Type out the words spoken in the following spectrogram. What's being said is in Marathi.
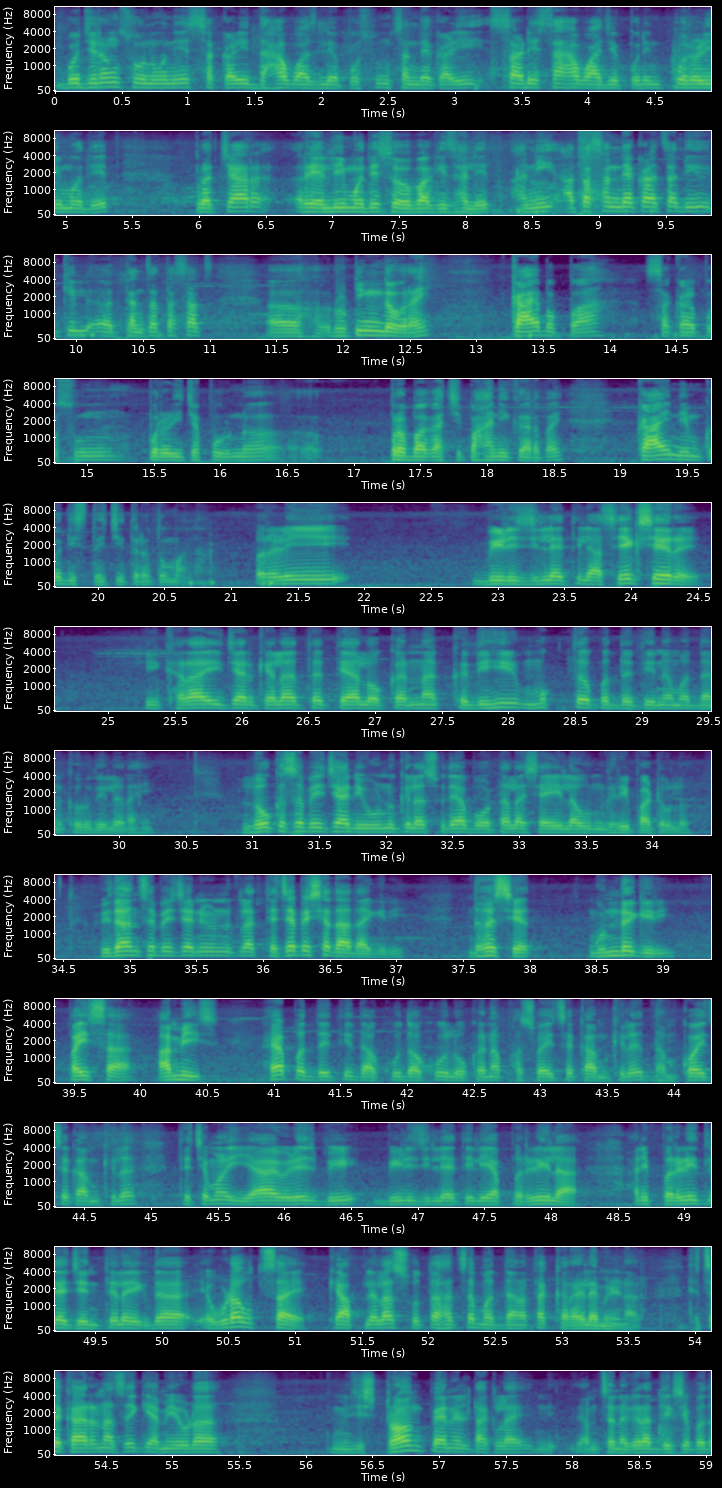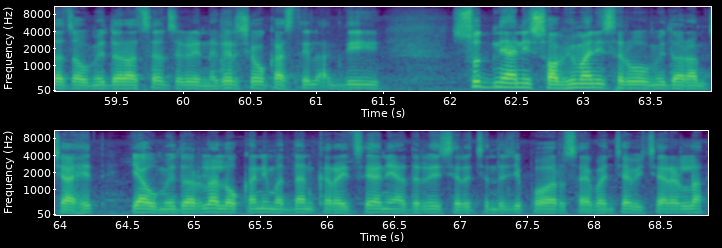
बजरंग सोनवणे सकाळी दहा वाजल्यापासून संध्याकाळी साडेसहा वाजेपर्यंत परळीमध्ये प्रचार रॅलीमध्ये सहभागी झालेत. आणि आता संध्याकाळचा देखील त्यांचा तसाच रुटीन दौर आहे. काय बाप्पा सकाळपासून परळीच्या पूर्ण प्रभागाची पाहणी करताय. काय नेमकं दिसतंय चित्र तुम्हाला? परळी बीड जिल्ह्यातील असं एक शहर आहे की खरा विचार केला तर त्या लोकांना कधीही मुक्त पद्धतीनं मतदान करू दिलं नाही. लोकसभेच्या निवडणुकीला सुद्धा बोटाला शाई लावून घरी पाठवलं. विधानसभेच्या निवडणुकीला त्याच्यापेक्षा दादागिरी दहशत गुंडगिरी पैसा आमिष ह्या पद्धती दाखवू दाखवू लोकांना फसवायचं काम केलं धमकवायचं काम केलं. त्याच्यामुळे यावेळेस बी बीड जिल्ह्यातील या परळीला आणि परळीतल्या जनतेला एकदा एवढा उत्साह आहे की आपल्याला स्वतःचं मतदान आता करायला मिळणार. त्याचं कारण असं आहे की आम्ही एवढा म्हणजे स्ट्रॉंग पॅनल टाकला आहे आमचा नगराध्यक्षपदाचा उमेदवार असेल सगळे नगरसेवक असतील अगदी सुज्ञ आणि स्वाभिमानी सर्व उमेदवार आमचे आहेत. या उमेदवाराला लोकांनी मतदान करायचं आहे आणि आदरणीय शरदचंद्रजी पवार साहेबांच्या विचाराला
